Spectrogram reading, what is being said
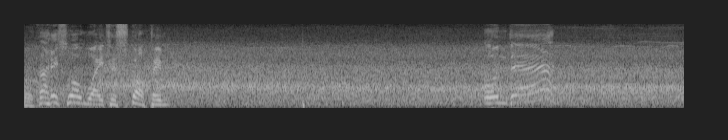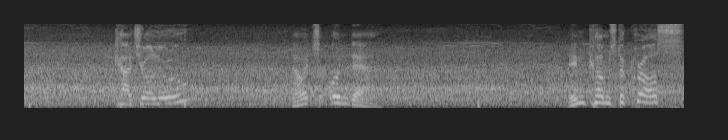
Well, that is one way to stop him. Under. Kadioglu. Now it's Under. In comes the cross.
